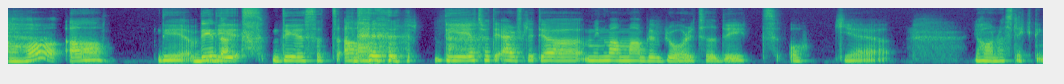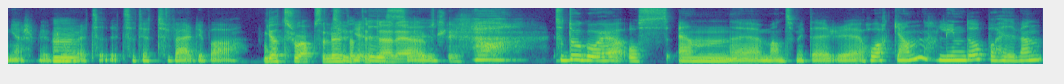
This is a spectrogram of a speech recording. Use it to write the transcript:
Aha. Ja, det, Det är dags. Det, är så att, ja, det, jag tror att det är ärftligt. Jag, min mamma blev gråhårig tidigt och eh, jag har några släktingar som blev Mm. gråhåriga tidigt. Så att jag tyvärr, det bara... Jag tror absolut att det där är ärftligt. Så då går jag hos en eh, man som heter eh, Håkan Lindo på Haven.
